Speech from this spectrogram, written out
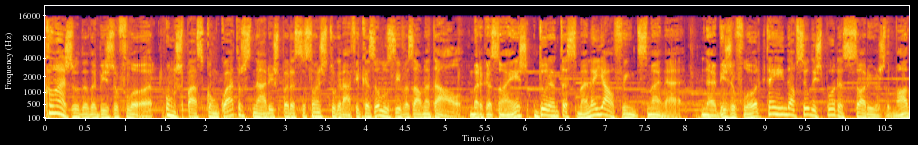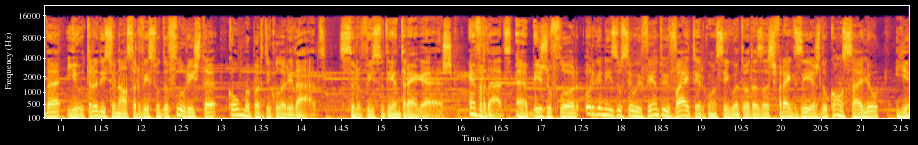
Com a ajuda da Biju Flor. Um espaço com quatro cenários para sessões fotográficas alusivas ao Natal. Marcações durante a semana e ao fim de semana. Na Biju Flor tem ainda ao seu dispor acessórios de moda e o tradicional serviço de florista com uma particularidade. Serviço de entregas. É verdade, a Biju Flor organiza o seu evento e vai ter consigo a todas as freguesias do Conselho e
